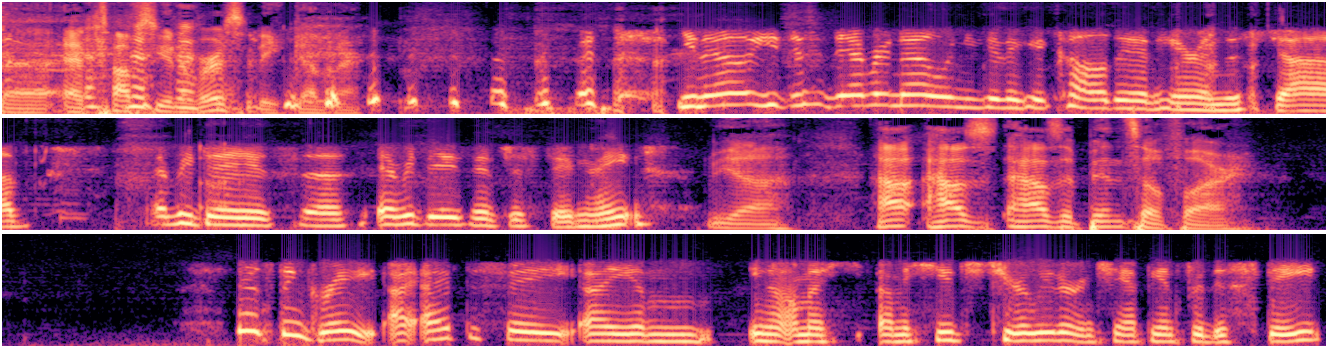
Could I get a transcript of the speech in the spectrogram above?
uh, at Tufts University, Governor. you know, you just never know when you're going to get called in here in this job. Every day is uh, every day is interesting, right? Yeah. How, how's how's it been so far? Yeah, it's been great. I, I have to say, I am, you know, I'm a I'm a huge cheerleader and champion for this state.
